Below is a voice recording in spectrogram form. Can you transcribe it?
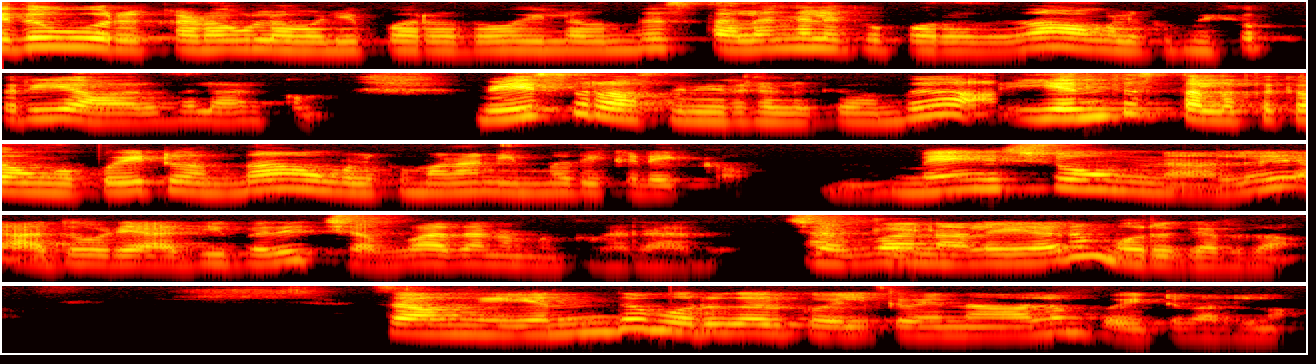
ஏதோ ஒரு கடவுளை வழிபடுறதோ இல்லை வந்து ஸ்தலங்களுக்கு போறது தான் அவங்களுக்கு மிகப்பெரிய ஆறுதலா இருக்கும். மேசராசினியர்களுக்கு வந்து எந்த ஸ்தலத்துக்கு அவங்க போயிட்டு வந்தா அவங்களுக்கு மன நிம்மதி கிடைக்கும்? மேஷம்னாலே அதோடைய அதிபதி செவ்வாய் தான் நமக்கு வராது செவ்வாய்னாலே யாரு முருகர் தான். ஸோ அவங்க எந்த முருகர் கோயிலுக்கு வேணாலும் போயிட்டு வரலாம்.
